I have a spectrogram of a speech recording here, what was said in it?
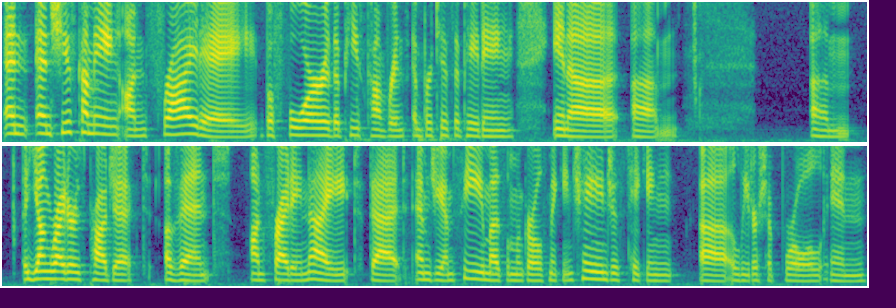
And and she's coming on Friday before the peace conference and participating in a um, um, a Young Writers Project event on Friday night that MGMC Muslim Girls Making Change is taking uh, a leadership role in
